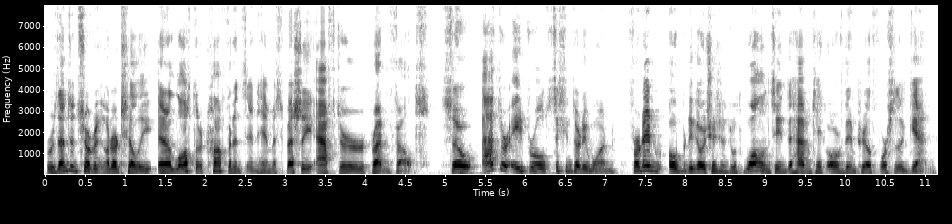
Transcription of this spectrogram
resented serving under Tilly and had lost their confidence in him, especially after Breitenfeld. So, after April 1631, Ferdinand opened negotiations with Wallenstein to have him take over the imperial forces again.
